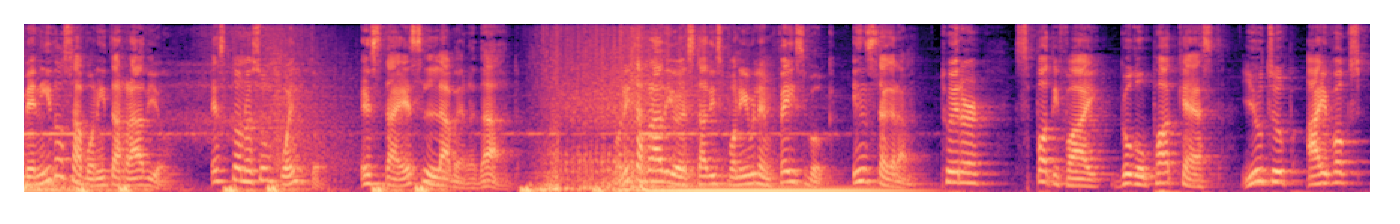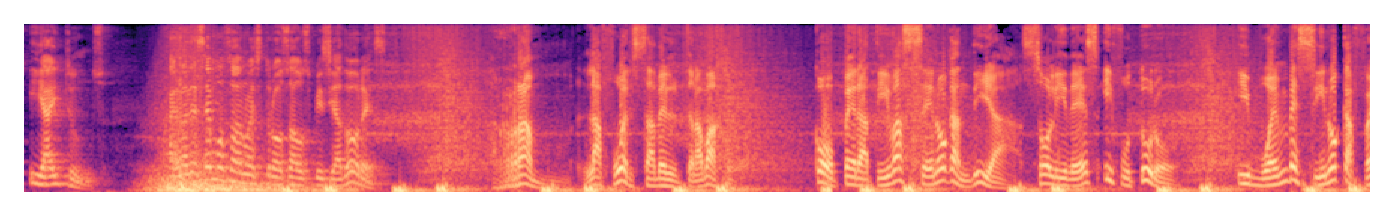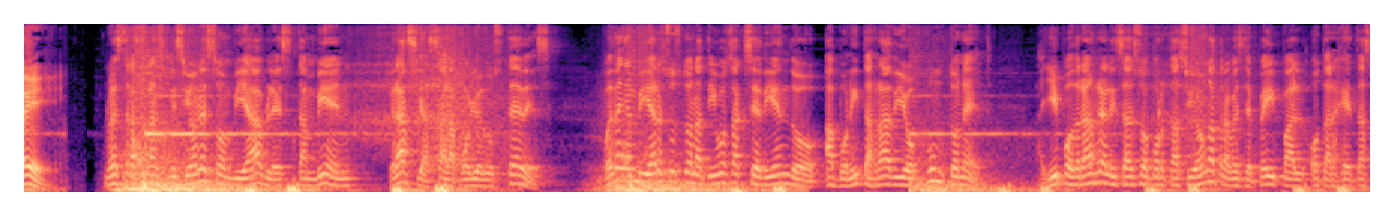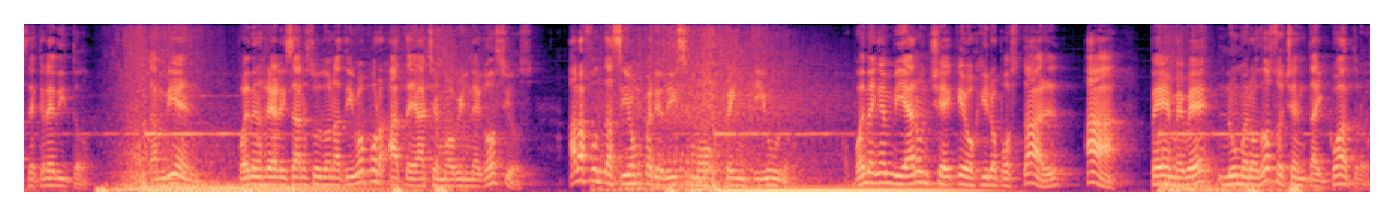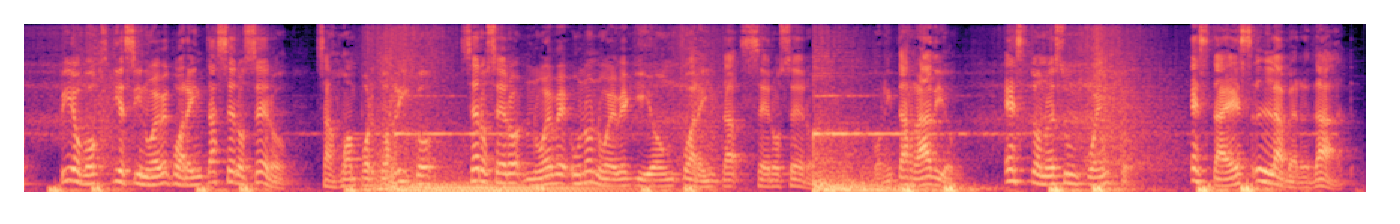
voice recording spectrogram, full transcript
Bienvenidos a Bonita Radio. Esto no es un cuento, esta es la verdad. Bonita Radio está disponible en Facebook, Instagram, Twitter, Spotify, Google Podcast, YouTube, iVoox y iTunes. Agradecemos a nuestros auspiciadores. RAM, la fuerza del trabajo. Cooperativa Seno Gandía, solidez y futuro. Y Buen Vecino Café. Nuestras transmisiones son viables también gracias al apoyo de ustedes. Pueden enviar sus donativos accediendo a bonitaradio.net. Allí podrán realizar su aportación a través de PayPal o tarjetas de crédito. También pueden realizar su donativo por ATH Móvil Negocios a la Fundación Periodismo 21. O pueden enviar un cheque o giro postal a PMB número 284, Pio Box 194000 San Juan, Puerto Rico 00919-4000. Bonita Radio. Esto no es un cuento. Esta es la verdad.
